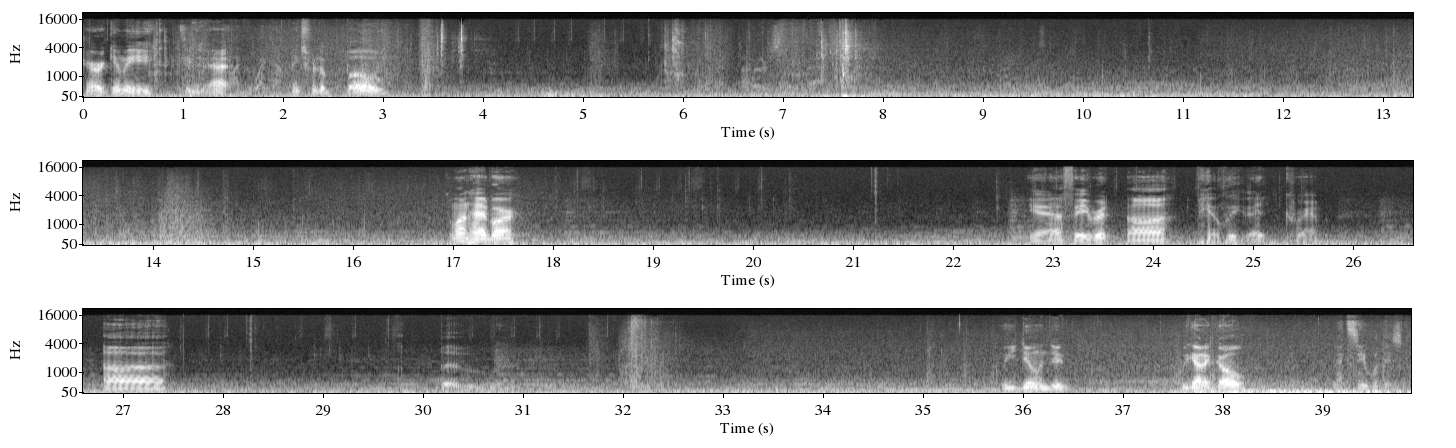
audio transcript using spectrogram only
Sure, give me, give me that. Thanks for the bow. Come on, Hadvar. Yeah, favorite. Uh, man, look at that crap. Uh, boo. What you doing, dude? We gotta go. Let's see where this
